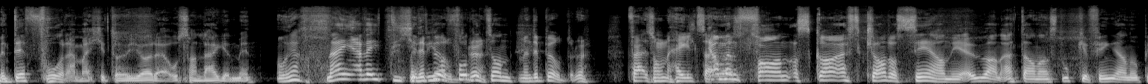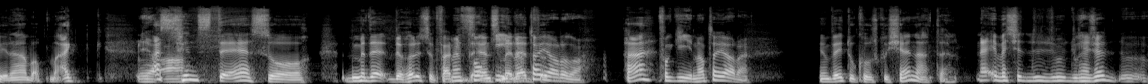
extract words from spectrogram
Men det får jeg meg ikke til å gjøre hos han legen min. Oh, ja. Nei, jeg vet ikke. Men det burde du. sånn Men det burde du. For sånn helt seriøst. Ja, men faen, skal jeg klare å se han i øynene etter han har stukket fingrene opp i ræva på meg? Jeg, Ja. jeg syns det er så Men det, det høres jo fælt Men ut. få En som er Gina til å gjøre det, da. Hæ? Få Gina til å gjøre det. Ja, Vet du hva hun skal kjenne etter? Nei, jeg vet ikke Du, du, du kan ikke uh,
